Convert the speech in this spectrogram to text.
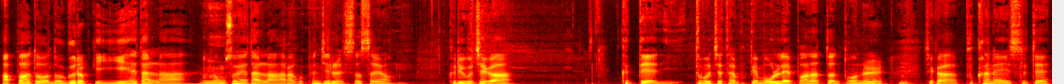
아빠도 너그럽게 이해해달라, 용서해달라라고 편지를 썼어요. 음. 그리고 제가 그때 두 번째 탈북 때 몰래 받았던 돈을 음. 제가 북한에 있을 때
